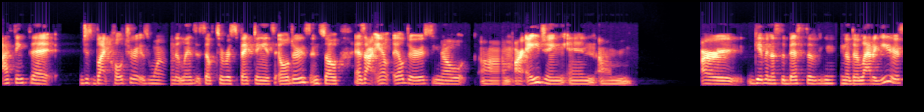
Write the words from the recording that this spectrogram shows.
I think that just black culture is one that lends itself to respecting its elders. And so as our el- elders, you know, um, are aging and um, are giving us the best of you know their latter years,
